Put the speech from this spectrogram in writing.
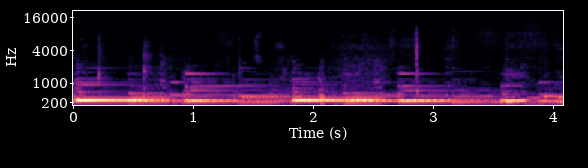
なるほど。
